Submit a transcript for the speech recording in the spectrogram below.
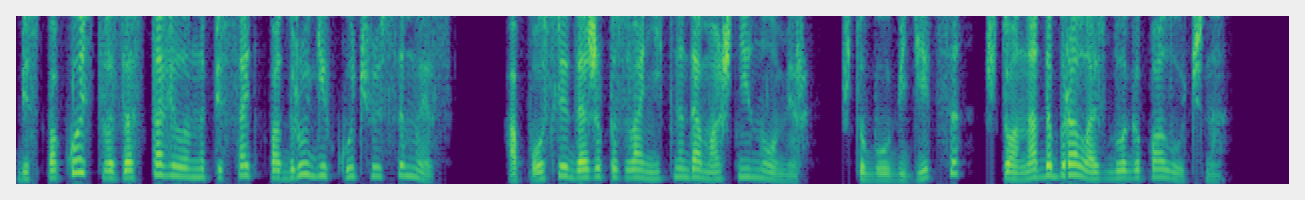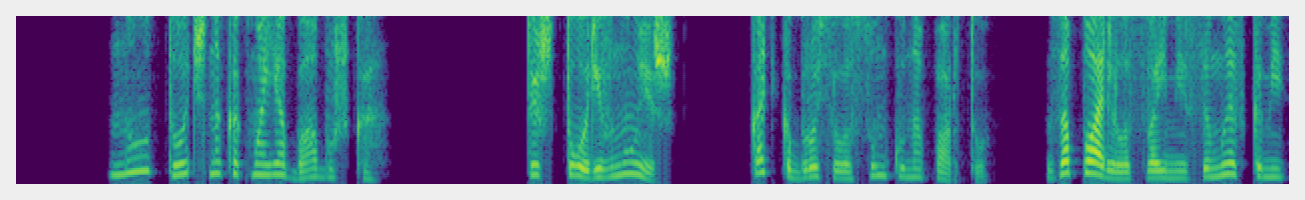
Беспокойство заставило написать подруге кучу СМС, а после даже позвонить на домашний номер, чтобы убедиться, что она добралась благополучно. Ну, точно как моя бабушка. Ты что, ревнуешь? Катька бросила сумку на парту. Запарила своими смсками.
